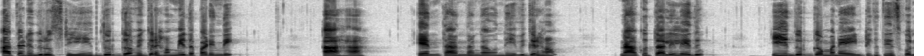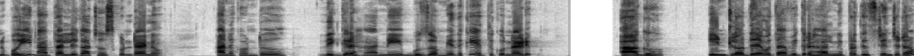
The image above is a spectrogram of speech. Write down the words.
అతడి దృష్టి దుర్గ విగ్రహం మీద పడింది. ఆహా ఎంత అందంగా ఉంది ఈ విగ్రహం. నాకు తల్లి లేదు. ఈ దుర్గమ్మనే ఇంటికి తీసుకొని పోయి నా తల్లిగా చూసుకుంటాను అనుకుంటూ విగ్రహాన్ని భుజం మీదకి ఎత్తుకున్నాడు. ఆగు ఇంట్లో దేవతా విగ్రహాలని ప్రతిష్ఠించడం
